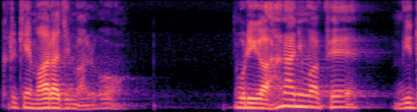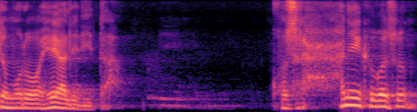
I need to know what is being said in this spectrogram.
그렇게 말하지 말고 우리가 하나님 앞에 믿음으로 해야 할 일이 있다. 고스란히 그것은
